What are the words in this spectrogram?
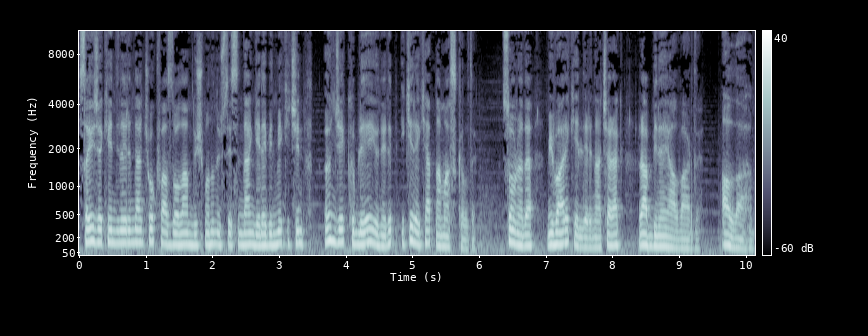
sayıca kendilerinden çok fazla olan düşmanın üstesinden gelebilmek için önce kıbleye yönelip iki rekat namaz kıldı. Sonra da mübarek ellerini açarak Rabbine yalvardı. Allah'ım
